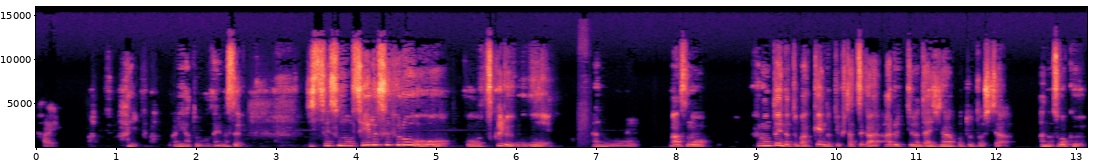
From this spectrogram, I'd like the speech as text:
はい。はい。あありがとうございます。実際そのセールスフローをこう作る上で、あの、はいまあその、フロントエンドとバックエンドっていう二つがあるっていうのは大事なこととしては、あの、すごく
